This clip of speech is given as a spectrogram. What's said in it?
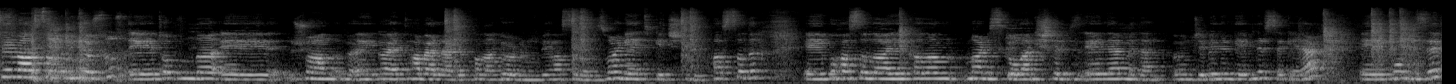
SMA hastalığını biliyorsunuz e, toplumda e, şu an e, gayet haberlerde falan gördüğümüz bir hastalığımız var. Genetik geçici bir hastalık. E, bu hastalığa yakalanma riski olan kişileri biz evlenmeden önce belirleyebilirsek eğer e, bu bize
